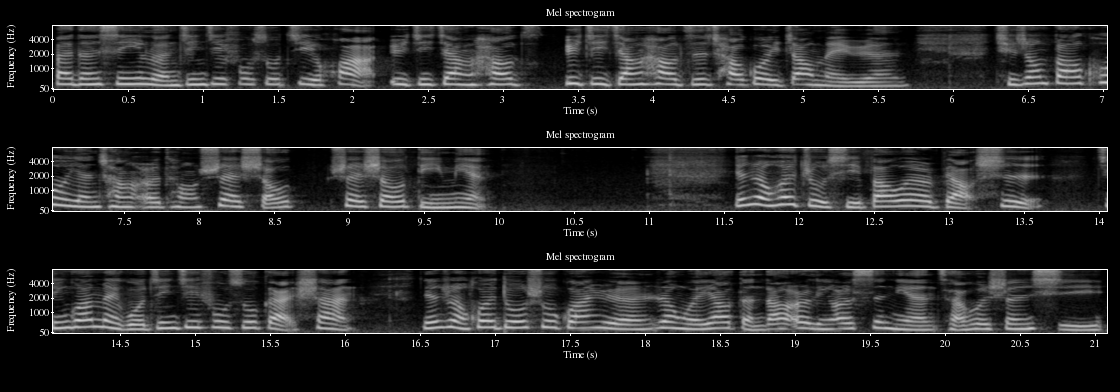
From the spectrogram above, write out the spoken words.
拜登新一轮经济复苏计划预计将耗预计将耗资超过一兆美元，其中包括延长儿童税收税收抵免。联准会主席鲍威尔表示，尽管美国经济复苏改善，联准会多数官员认为要等到二零二四年才会升息。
